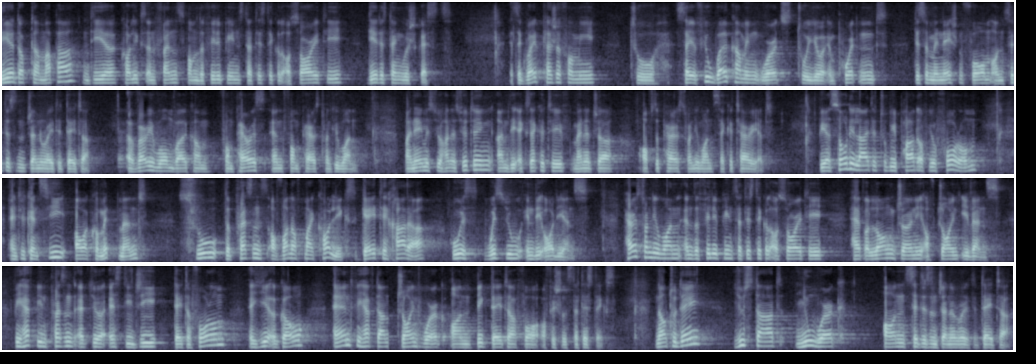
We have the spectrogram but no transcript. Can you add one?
Dear Dr. Mapa, dear colleagues and friends from the Philippine Statistical Authority, dear distinguished guests. It's a great pleasure for me to say a few welcoming words to your important dissemination forum on citizen-generated data. A very warm welcome from Paris and from Paris 21. My name is Johannes Jütting. I'm the Executive Manager of the Paris 21 Secretariat. We are so delighted to be part of your forum and you can see our commitment through the presence of one of my colleagues, Gay Tejada, who is with you in the audience. Paris 21 and the Philippine Statistical Authority have a long journey of joint events. We have been present at your SDG Data Forum a year ago and we have done joint work on big data for official statistics. Now today you start new work on citizen-generated data.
